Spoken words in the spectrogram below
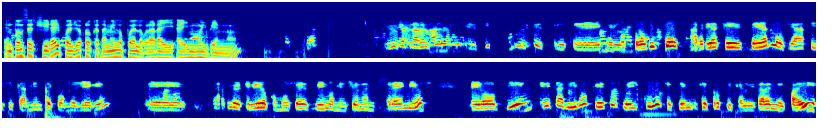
Entonces Chirey, pues yo creo que también lo puede lograr ahí, ahí muy bien, ¿no? la verdad es que, los productos habría que verlos ya físicamente cuando lleguen. Eh, han recibido, como ustedes bien lo mencionan, premios, pero bien he sabido que esos vehículos se tienen que tropicalizar en el país.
